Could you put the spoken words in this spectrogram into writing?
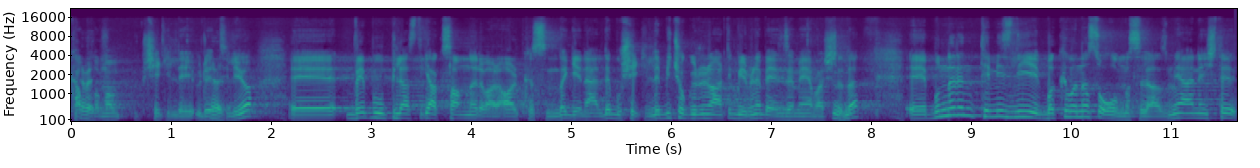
kaplama şekilde üretiliyor. Ee, ve bu plastik aksamları var arkasında genelde bu şekilde. Birçok ürün artık birbirine benzemeye başladı. Ee, bunların temizliği, bakımı nasıl olması lazım? Yani işte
